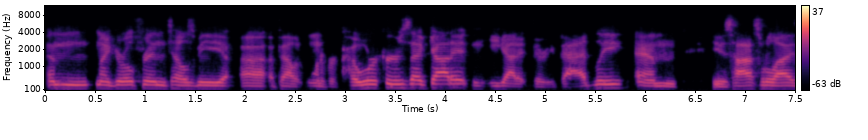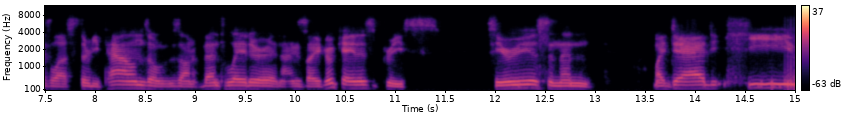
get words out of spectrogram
And my girlfriend tells me uh, about one of her coworkers that got it, and he got it very badly. And he was hospitalized, lost 30 pounds, I was on a ventilator, and I was like, okay, this is pretty serious. And then my dad, he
